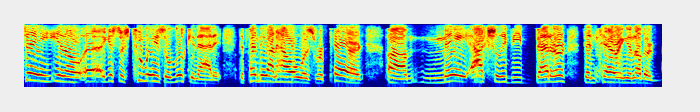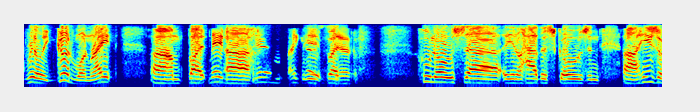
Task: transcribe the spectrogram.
say, you know, uh, I guess there's two ways of looking at it. Depending on how it was repaired, um, may actually be better than tearing another really good one, right? Um, but Maybe. uh, yeah, I guess. but yeah. who knows uh you know how this goes and uh he's a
